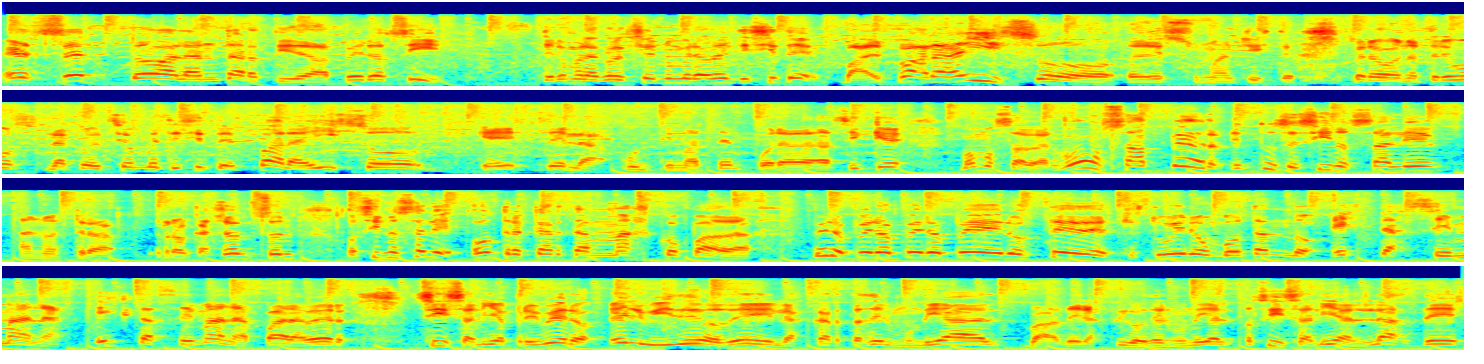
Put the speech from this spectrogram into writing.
excepto a la Antártida. Pero sí, tenemos la colección número 27, Valparaíso. Es un mal chiste. Pero bueno, tenemos la colección 27 Paraíso, que es de la última temporada. Así que vamos a ver, vamos a ver entonces si nos sale a nuestra Roca Johnson o si nos sale otra carta más copada. Pero, pero, pero, pero, ustedes que estuvieron votando esta semana, esta semana para ver si salía primero el video de las cartas del mundial, va, de las figos del mundial, o si salían las de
